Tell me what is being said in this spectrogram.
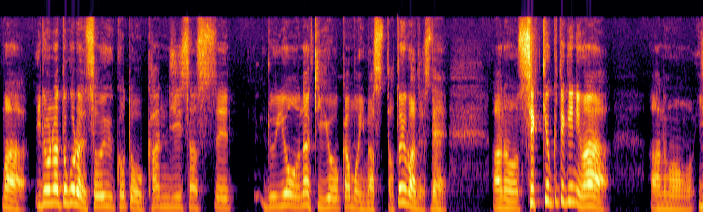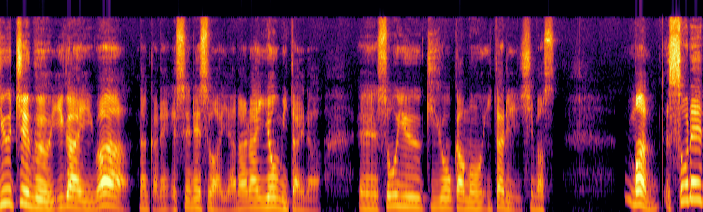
まあいろんなところでそういうことを感じさせるような起業家もいます。例えばですねあの積極的にはあの YouTube 以外はなんかね SNS はやらないよみたいな、えー、そういう起業家もいたりします。まあそれ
